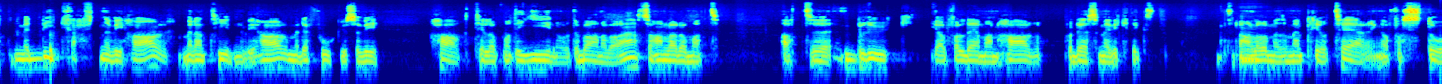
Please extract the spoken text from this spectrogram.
at med de kreftene vi har, med den tiden vi har, med det fokuset vi har til å på en måte gi noe til barna våre, så handler det om at at uh, bruk iallfall det man har, på det som er viktigst. Så Det handler om en, en prioritering, å forstå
